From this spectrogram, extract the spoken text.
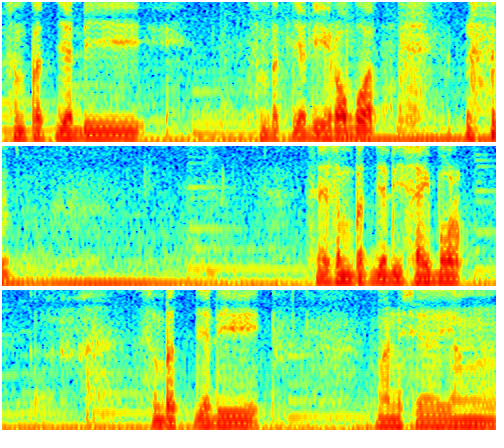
sempat jadi sempat jadi robot. saya sempat jadi cyborg. Sempat jadi manusia yang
